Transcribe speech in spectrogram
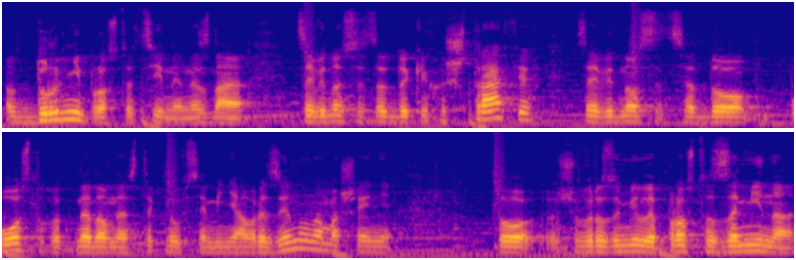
а дурні просто ціни. Не знаю. Це відноситься до якихось штрафів, це відноситься до послуг. От недавно я стикнувся, міняв резину на машині. То, щоб ви розуміли, просто заміна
